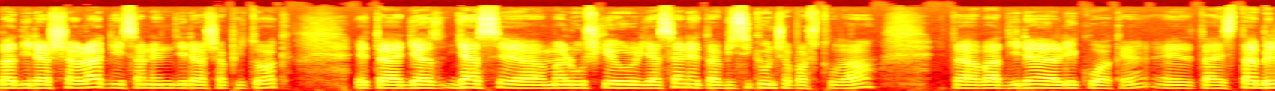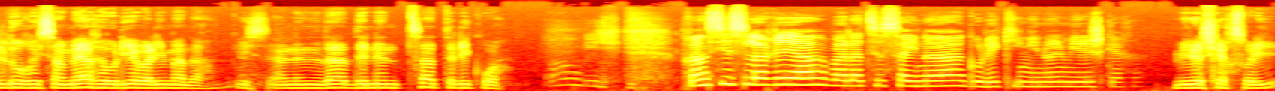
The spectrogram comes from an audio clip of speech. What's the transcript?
badira salak izanen dira sapituak, eta jaz, jaz uh, maluski euria zen, eta bizikuntza pastu da, eta badira likuak, eh? eta ez da beldur izan behar euria balima da, izanen da denentzat likua. Francis Larrea, baratze zaina, gurekin inoen mireskera. Mireskera zori.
